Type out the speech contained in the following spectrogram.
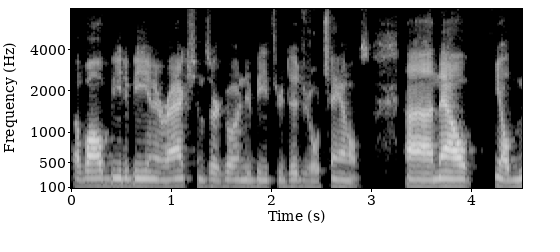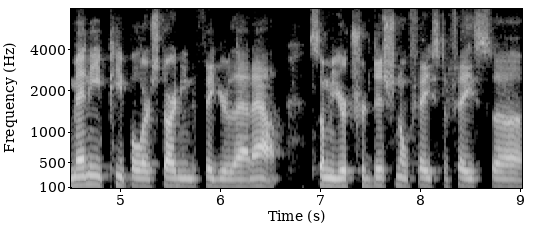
of all B2B interactions are going to be through digital channels. Uh, now, you know, many people are starting to figure that out. Some of your traditional face-to-face uh,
